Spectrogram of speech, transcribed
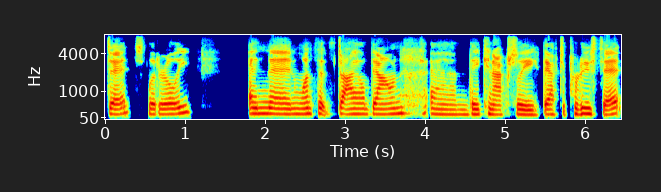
stitch, literally. And then once it's dialed down, and they can actually they have to produce it,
